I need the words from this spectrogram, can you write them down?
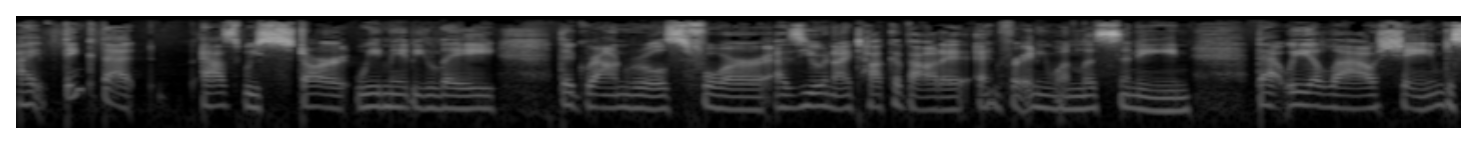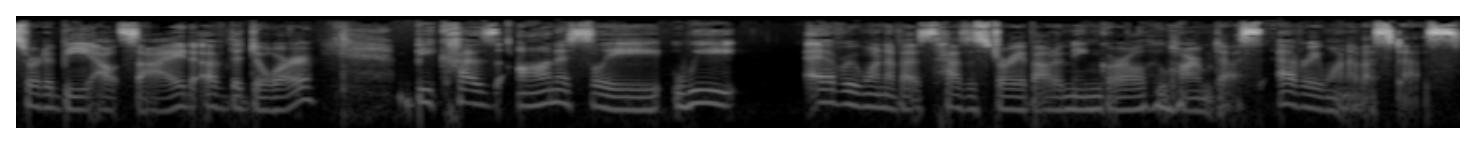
I think that as we start, we maybe lay the ground rules for, as you and I talk about it, and for anyone listening, that we allow shame to sort of be outside of the door. Because honestly, we, every one of us has a story about a mean girl who harmed us. Every one of us does.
